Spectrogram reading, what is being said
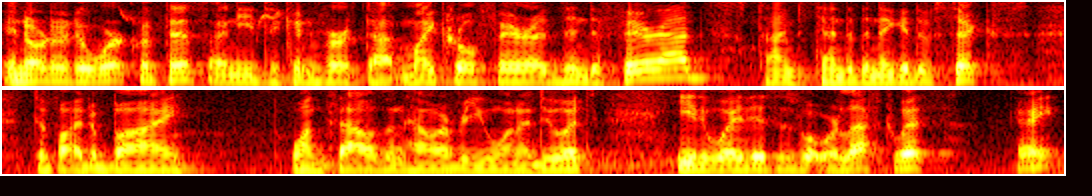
in order to work with this, I need to convert that microfarads into farads, times 10 to the negative 6, divided by 1,000, however you want to do it. Either way, this is what we're left with. Okay,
